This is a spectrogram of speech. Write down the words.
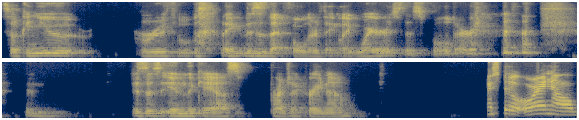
So can you, Ruth, like, this is that folder thing, like, where is this folder? And Is this in the CHAOSS project right now? And So right now,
